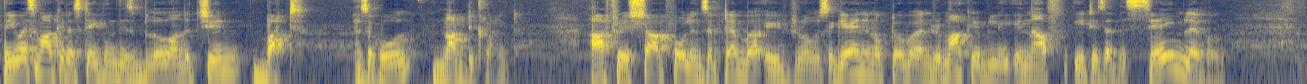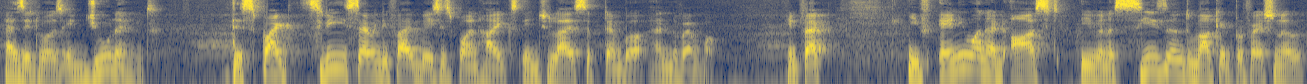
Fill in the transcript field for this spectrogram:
The US market has taken this blow on the chin, but as a whole, not declined. After a sharp fall in September, it rose again in October, and remarkably enough, it is at the same level as it was in June end, despite 375 basis point hikes in July, September, and November. In fact, if anyone had asked even a seasoned market professional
